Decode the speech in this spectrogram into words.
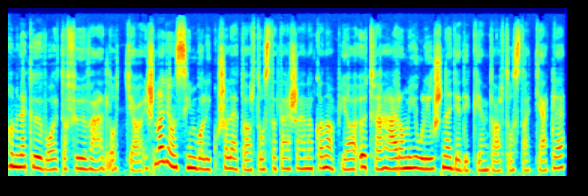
aminek ő volt a fő vádlottja, és nagyon szimbolikus a letartóztatásának a napja, 53. július 4-én tartóztatják le,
